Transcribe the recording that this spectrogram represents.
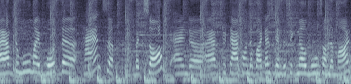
I have to move my both the hands uh, but soft and uh, I have to tap on the buttons when the signal moves on the mark.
